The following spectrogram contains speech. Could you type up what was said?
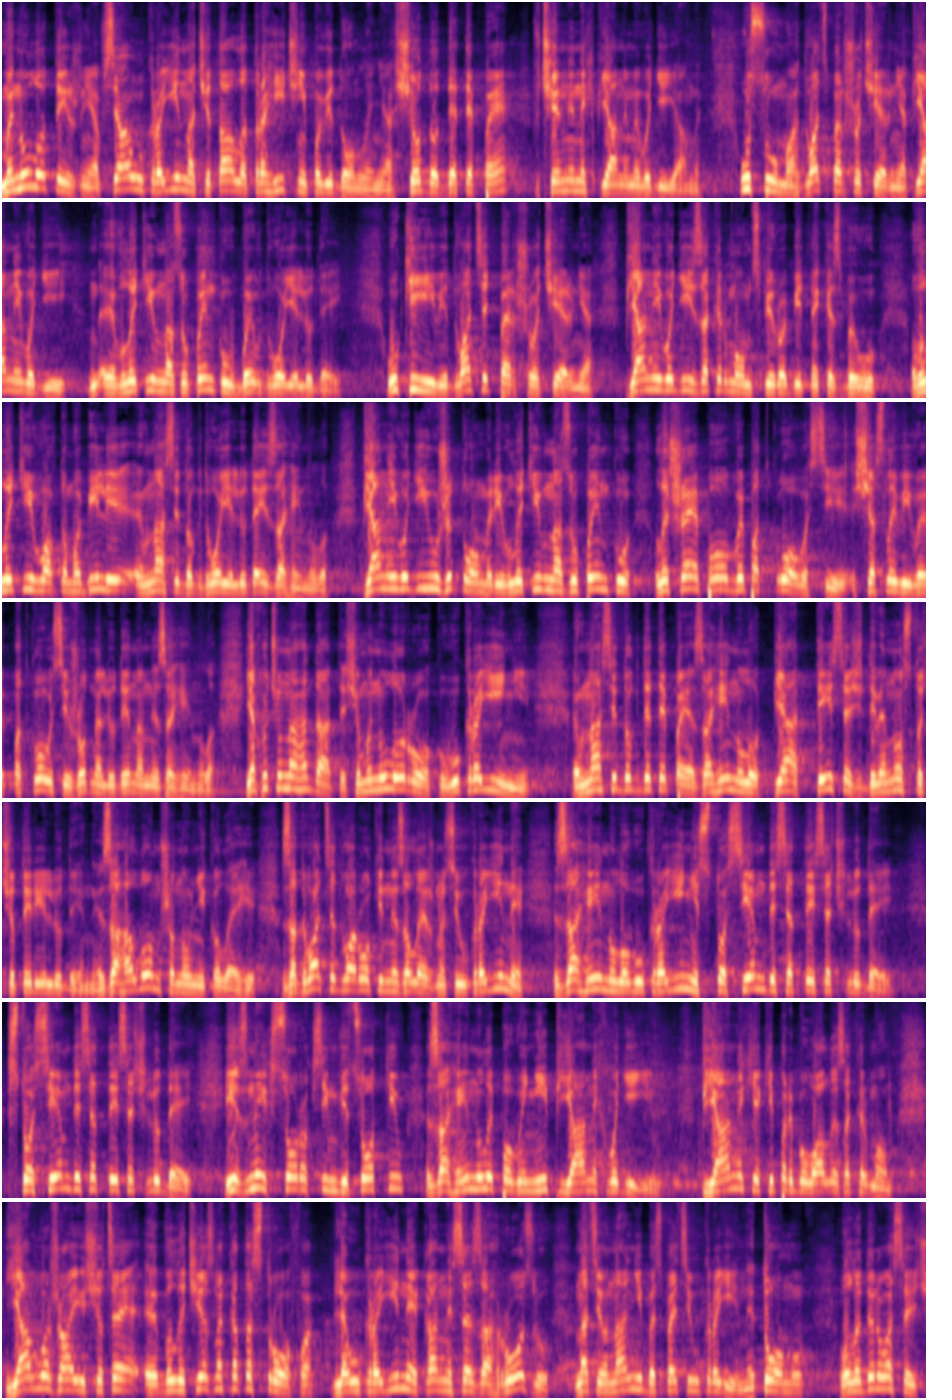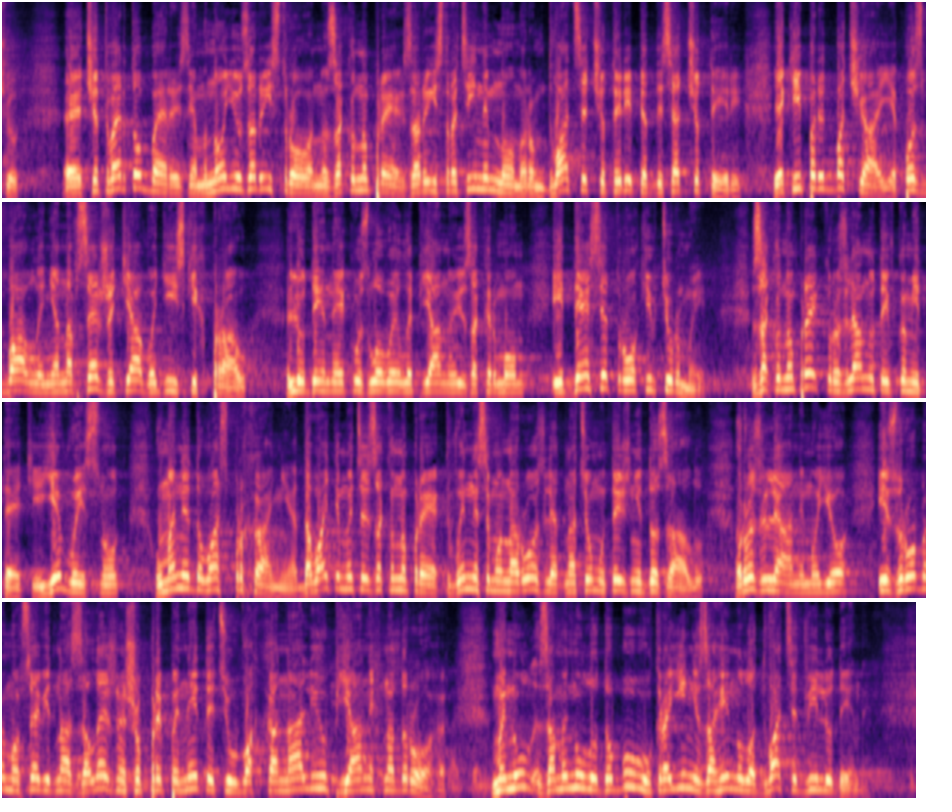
Минулого тижня вся Україна читала трагічні повідомлення щодо ДТП, вчинених п'яними водіями. У Сумах 21 червня п'яний водій е, влетів на зупинку, вбив двоє людей. У Києві 21 червня п'яний водій за кермом співробітник СБУ влетів в автомобілі, внаслідок двоє людей загинуло. П'яний водій у Житомирі влетів на зупинку лише по випадковості, щасливій випадковості, жодна людина не загинула. Я хочу нагадати, що минулого року в Україні внаслідок ДТП загинуло 5 тисяч 94 людини. Загалом, шановні колеги, за 22 роки незалежності України загинуло в Україні 170 тисяч людей. 170 тисяч людей. Із них 47% загинули по вині п'яних водіїв. П'яних, які перебували за кермом. Я вважаю, що це е, величезна катастрофа для України, яка несе загрозу національній безпеці України. Тому, Володимир Васильовичу, е, 4 березня мною зареєстровано законопроект за реєстраційним номером 2454, який передбачає позбавлення на все життя водійських прав людини, яку зловили п'яною за кермом, і 10 років тюрми. Законопроект розглянутий в комітеті, є висновок. У мене до вас прохання. Давайте ми цей законопроект винесемо на розгляд на цьому тижні до залу, розглянемо його і зробимо все від нас залежне, щоб припинити цю вакханалію п'яних на дорогах. Минул, за минулу добу в Україні загинуло 22 людини.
